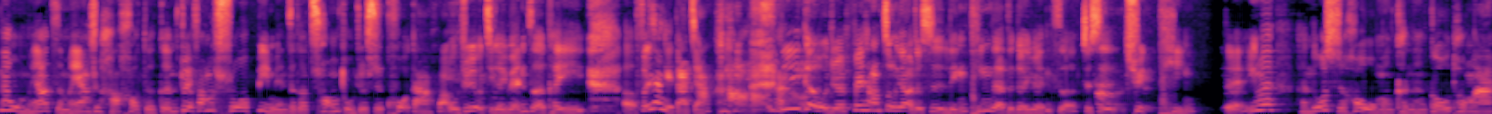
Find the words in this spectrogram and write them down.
那我们要怎么样去好好的跟对方说，避免这个冲突就是扩大化？我觉得有几个原则可以呃分享给大家。好，好。第一个我觉得非常重要，就是聆听的这个原则，就是去听。嗯对，因为很多时候我们可能沟通啊，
